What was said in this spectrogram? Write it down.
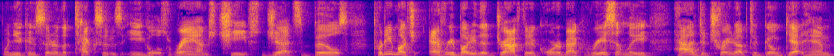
when you consider the Texans, Eagles, Rams, Chiefs, Jets, Bills, pretty much everybody that drafted a quarterback recently had to trade up to go get him.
